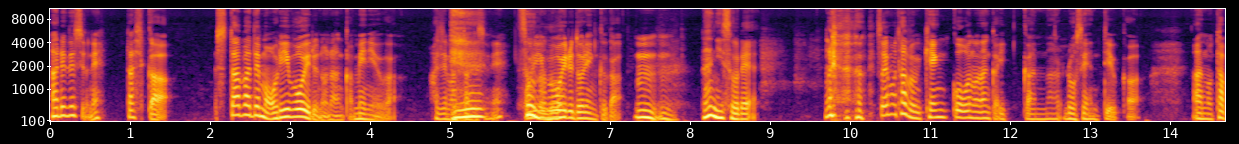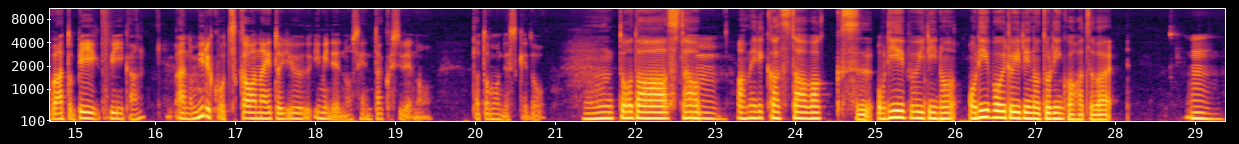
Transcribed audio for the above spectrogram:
あれですよね。確か、スタバでもオリーブオイルのなんかメニューが始まったんですよね。オそうなの？リーブオイルドリンクが。うんうん。ー。何それ？それも多分健康のなんか一環な路線っていうか、あの多分あとビービーガン？あのミルクを使わないという意味での選択肢でのだと思うんですけど。本当だ。スター、うん。アメリカスターバックス、オリーブ入りの、オリーブオイル入りのドリンクを発売。うん。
